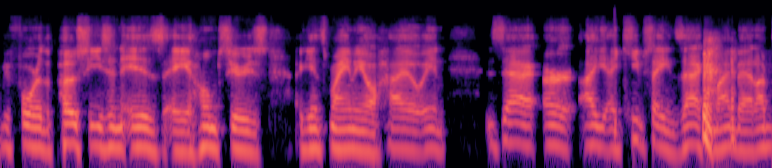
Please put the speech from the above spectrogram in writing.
before the postseason is a home series against Miami, Ohio, and Zach, or I, I keep saying Zach. My bad. I'm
